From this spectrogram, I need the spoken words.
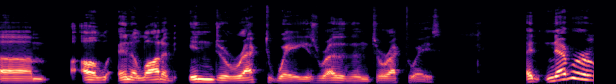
um, a, in a lot of indirect ways rather than direct ways. It never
